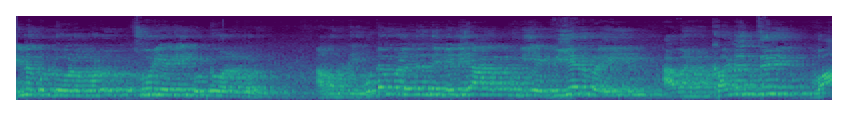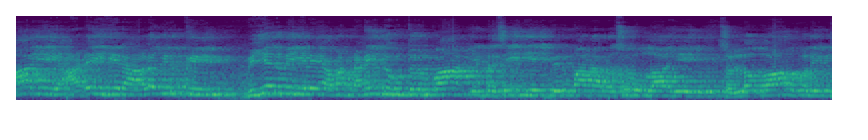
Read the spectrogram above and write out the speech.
என்ன கொண்டு வரப்படும்? சூரியனை கொண்டு வரப்படும். அவனுடைய உடம்பிலிருந்து வெளியாகக்கூடிய வியர்வை அவன் கழுத்து வாயை அடைகிற அளவிற்கு வியர்வையிலே அவன் நனைந்து கொண்டிருப்பான் என்ற செய்தியை பெருமானார் ரசூலுல்லாஹி ஸல்லல்லாஹு அலைஹி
